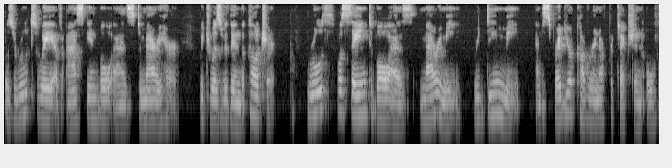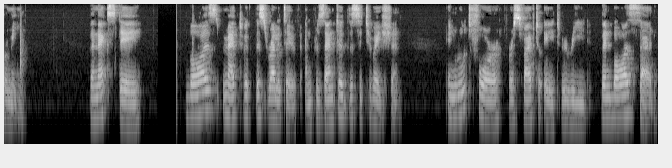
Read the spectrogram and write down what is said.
was Ruth's way of asking Boaz to marry her, which was within the culture. Ruth was saying to Boaz, Marry me, redeem me, and spread your covering of protection over me. The next day, Boaz met with this relative and presented the situation. In Ruth 4, verse 5 to 8, we read Then Boaz said,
